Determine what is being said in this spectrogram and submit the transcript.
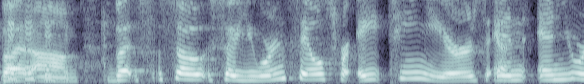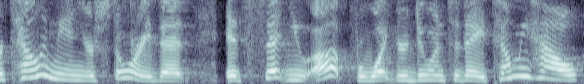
but um, but so so you were in sales for 18 years Yes. and, and you were telling me in your story that it set you up for what you're doing today. Tell me how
